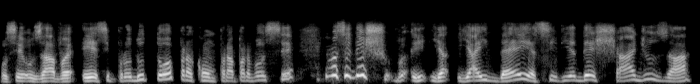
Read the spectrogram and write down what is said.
Você usava esse produtor para comprar para você, e você deixou, e a, e a ideia seria deixar de usar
